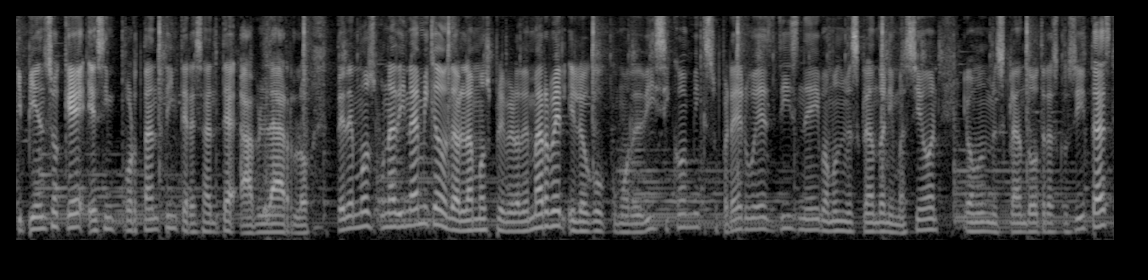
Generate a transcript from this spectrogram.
y pienso que es importante e interesante hablarlo. Tenemos una dinámica donde hablamos primero de Marvel y luego como de DC cómics, superhéroes, Disney, vamos mezclando animación y vamos mezclando otras cositas.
